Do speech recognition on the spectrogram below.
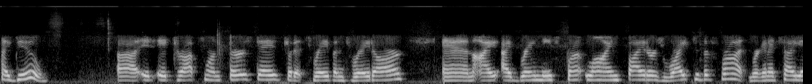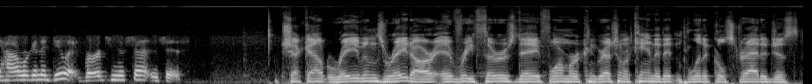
I do. Uh, it, it drops on Thursdays, but it's Raven's Radar And I, I bring these frontline fighters right to the front. We're going to tell you how we're going to do it, verbs in the sentences. Check out Ravens Radar every Thursday. Former congressional candidate and political strategist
